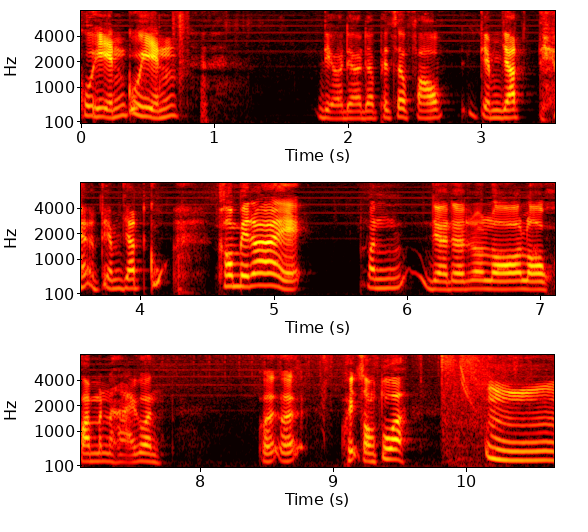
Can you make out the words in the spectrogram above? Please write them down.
กูเห็นกูเห็น เดี๋ยวเดี๋ยวเดี๋ยวเป็นเซอร์เฟลเตรียมยัดเตรียมยัดกูเข้าไม่ได้ มันเดี๋ยวเดี๋ยวรอรอควันมันหายก่อน เอ้ยเอ้ยเฮ้ยสองตัว อืม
